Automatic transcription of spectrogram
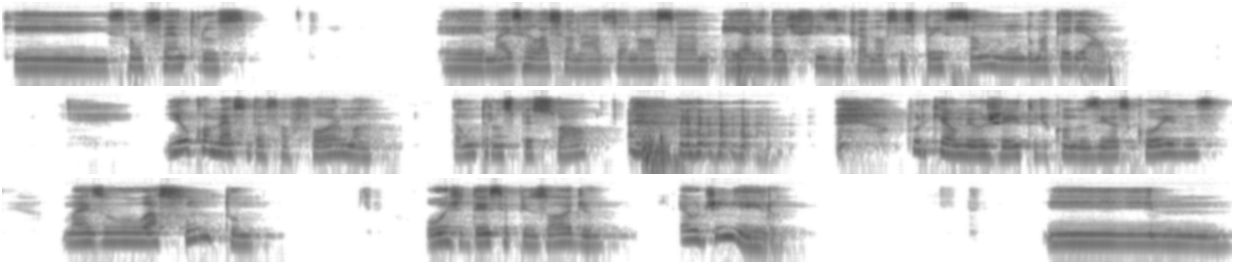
que são centros é, mais relacionados à nossa realidade física, à nossa expressão no mundo material. E eu começo dessa forma tão transpessoal, porque é o meu jeito de conduzir as coisas mas o assunto hoje desse episódio é o dinheiro. E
